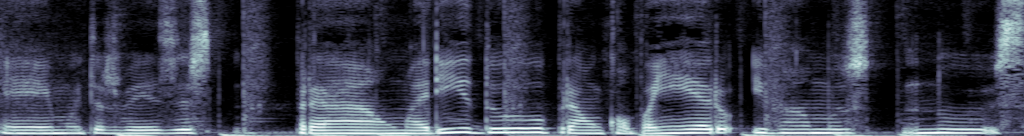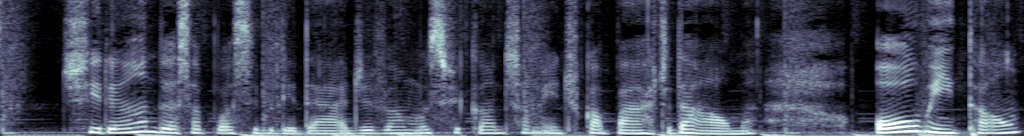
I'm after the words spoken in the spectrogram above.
é, muitas vezes para um marido, para um companheiro, e vamos nos tirando essa possibilidade, vamos ficando somente com a parte da alma. Ou então,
